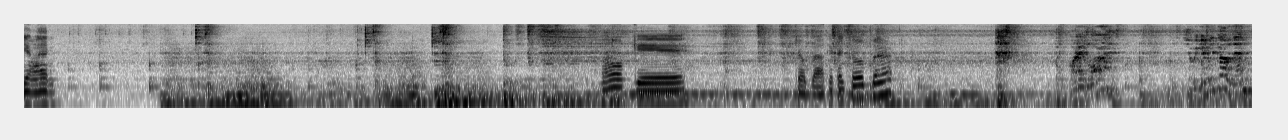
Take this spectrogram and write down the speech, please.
Lagi yang lain. Oke. Coba kita coba. All right, Laura. Shall we give it a go then?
